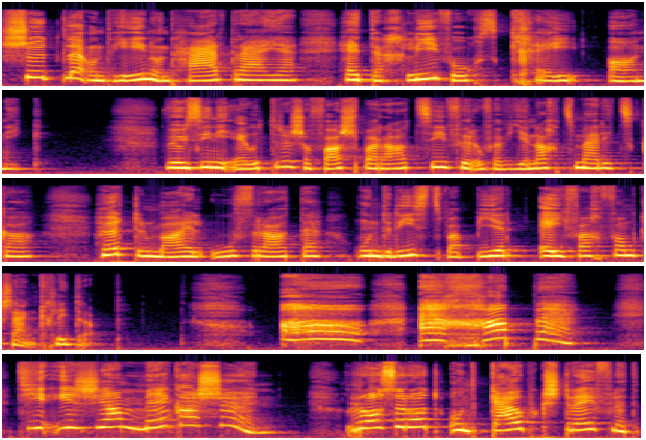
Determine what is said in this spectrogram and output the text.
Schütteln und hin und her drehen hat der kleine Fuchs keine Ahnung. Weil seine Eltern schon fast parat sind, für auf einen Weihnachtsmarkt zu gehen, hört der Mael aufraten und reißt das Papier einfach vom Geschenkli ab. Oh, eine Kappe! Die ist ja mega schön! Rosarot und gelb gestreifelt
